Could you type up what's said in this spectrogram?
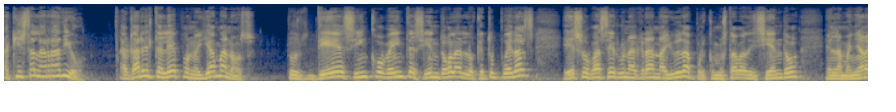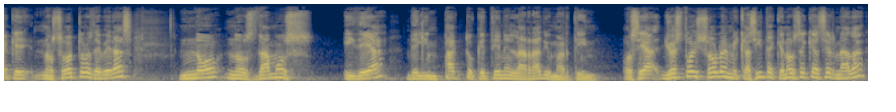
Aquí está la radio. Agarra el teléfono y llámanos. Tus 10, 5, 20, 100 dólares, lo que tú puedas, eso va a ser una gran ayuda, porque como estaba diciendo en la mañana, que nosotros de veras no nos damos idea del impacto que tiene la radio, Martín. O sea, yo estoy solo en mi casita que no sé qué hacer nada,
